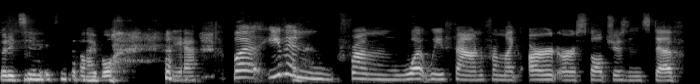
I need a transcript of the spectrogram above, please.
But it's in it's in the Bible. yeah, but even from what we found from like art or sculptures and stuff,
